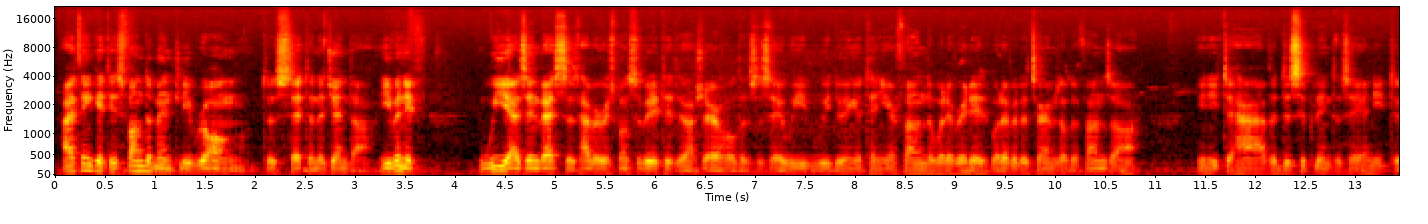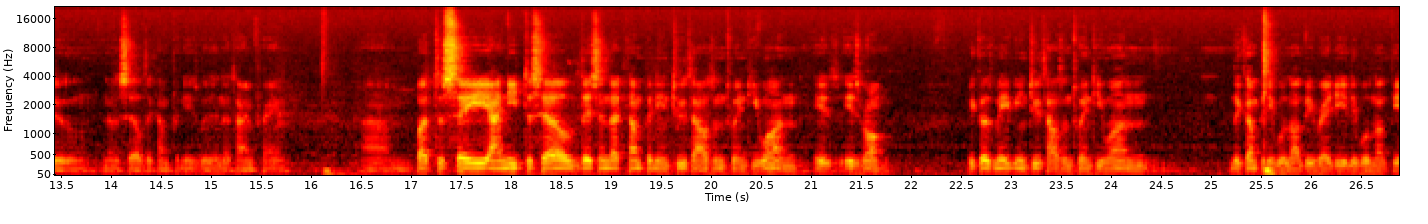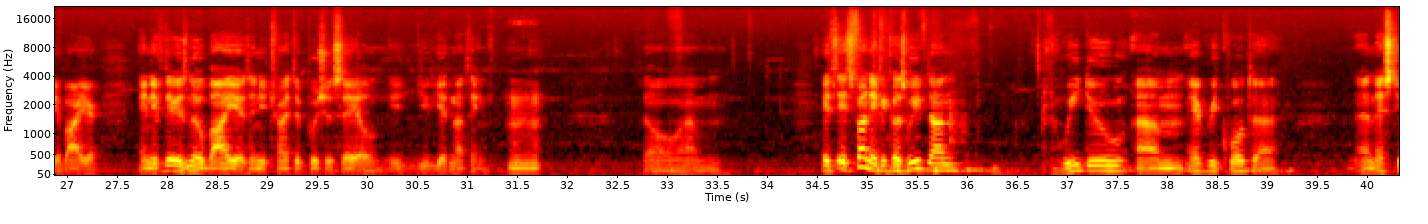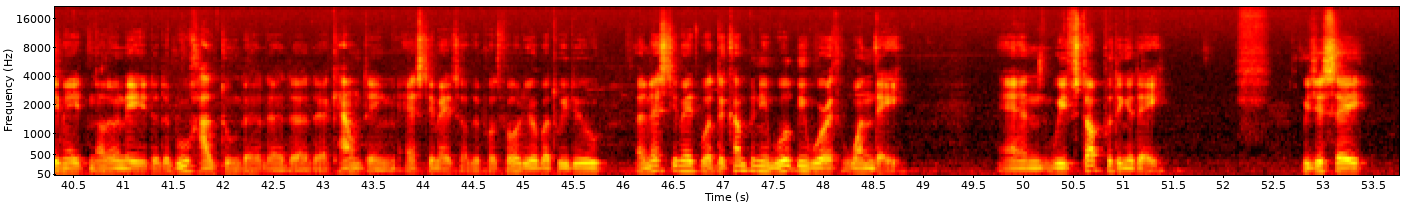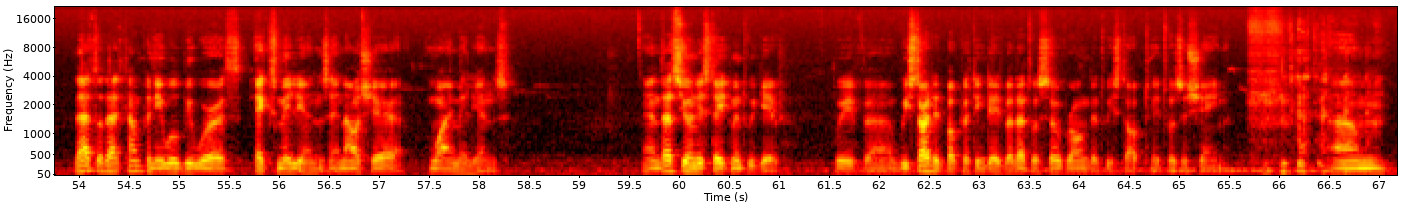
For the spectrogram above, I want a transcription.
I think it is fundamentally wrong to set an agenda, even if we as investors have a responsibility to our shareholders to say we we're doing a 10-year fund or whatever it is, whatever the terms of the funds are. You need to have a discipline to say I need to you know, sell the companies within a time frame. Um, but to say I need to sell this and that company in 2021 is, is wrong. Because maybe in 2021 the company will not be ready, there will not be a buyer. And if there is no buyers and you try to push a sale, it, you get nothing. Mm. So um, it's it's funny because we've done we do um, every quarter an estimate not only the, the Buchhaltung, the, the, the, the accounting estimates of the portfolio, but we do an estimate what the company will be worth one day. And we've stopped putting a day. We just say that or that company will be worth X millions and our share Y millions. And that's the only statement we give. We've uh, we started by putting dates, but that was so wrong that we stopped. It was a shame. um,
